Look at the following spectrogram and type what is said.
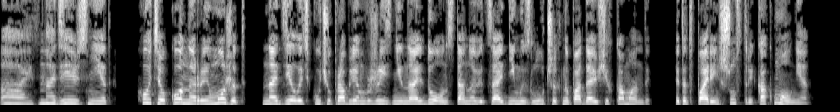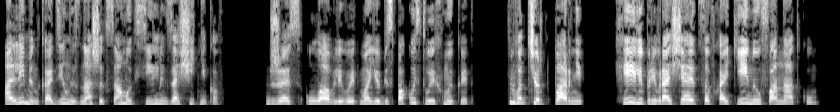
Ай, надеюсь, нет. Хоть О'Коннор и может наделать кучу проблем в жизни на льду, он становится одним из лучших нападающих команды. Этот парень шустрый, как молния, а Леминг один из наших самых сильных защитников. Джесс улавливает мое беспокойство и хмыкает. Вот черт парни, Хейли превращается в хоккейную фанатку.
